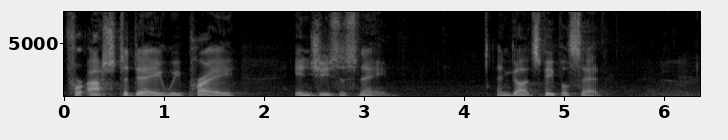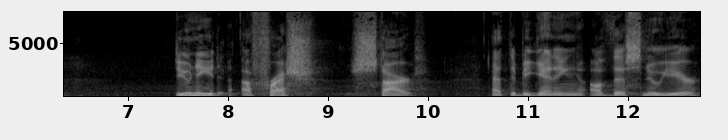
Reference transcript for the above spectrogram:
for us today, we pray in Jesus' name. And God's people said, Do you need a fresh start at the beginning of this new year?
